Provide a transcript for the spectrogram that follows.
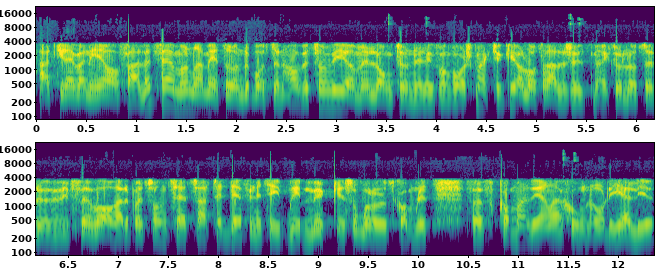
att gräva ner avfallet 500 meter under bottenhavet som vi gör med en lång tunnel från Forsmark tycker jag låter alldeles utmärkt. Och låter det förvara det på ett sånt sätt så att det definitivt blir mycket svåråtkomligt för kommande generationer. Och det gäller ju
